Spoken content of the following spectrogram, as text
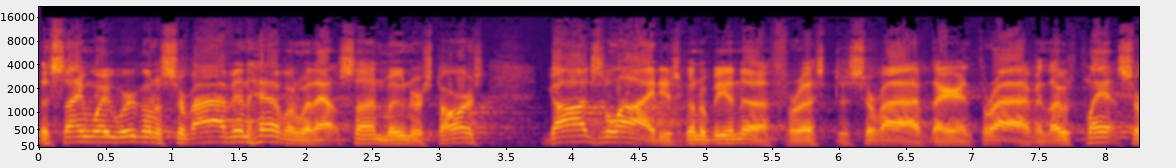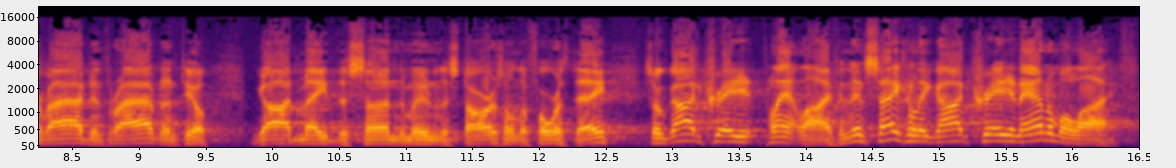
The same way we're going to survive in heaven without sun, moon, or stars. God's light is going to be enough for us to survive there and thrive. And those plants survived and thrived until God made the sun, the moon, and the stars on the fourth day. So God created plant life. And then, secondly, God created animal life.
